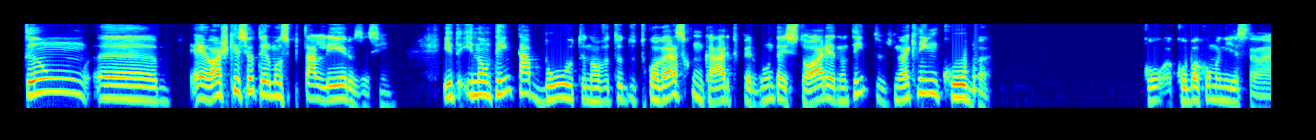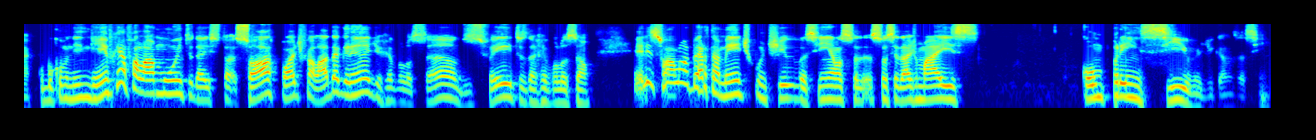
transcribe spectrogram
tão. Uh, é, eu acho que esse é o termo hospitaleiros, assim. E, e não tem tabu, tu, não, tu, tu, conversa com um cara, tu pergunta a história, não, tem, não é que nem em Cuba. Cuba comunista, né? Cuba comunista, ninguém quer falar muito da história, só pode falar da grande revolução, dos feitos da revolução. Eles falam abertamente contigo, assim, é uma sociedade mais compreensiva, digamos assim.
